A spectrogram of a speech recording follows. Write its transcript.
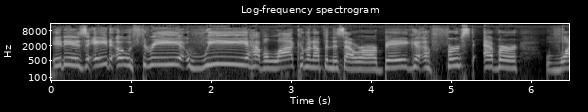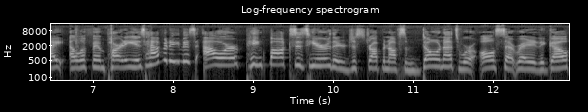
it is eight oh three. We have a lot coming up in this hour. Our big uh, first ever. White Elephant Party is happening this hour. Pink Box is here. They're just dropping off some donuts. We're all set, ready to go.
